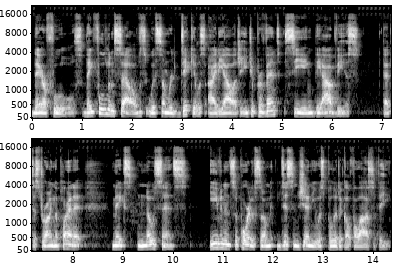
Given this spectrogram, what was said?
they are fools. They fool themselves with some ridiculous ideology to prevent seeing the obvious that destroying the planet makes no sense, even in support of some disingenuous political philosophy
